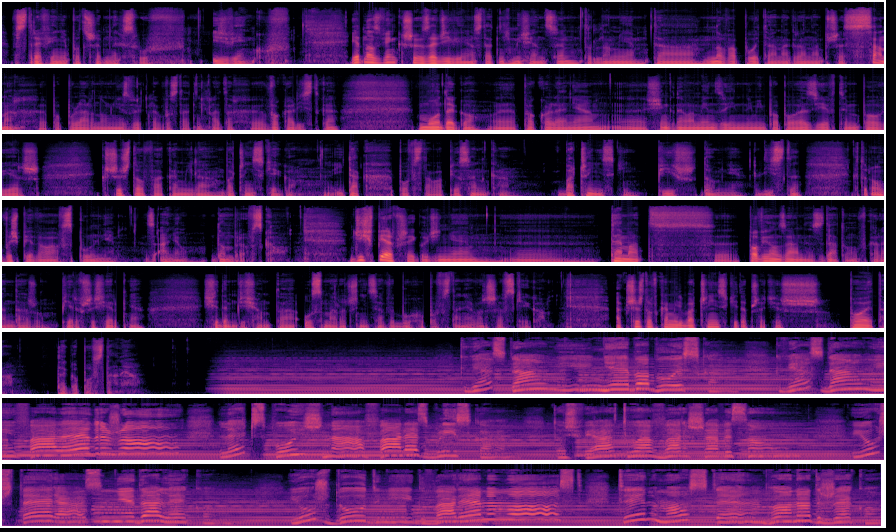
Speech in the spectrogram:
w strefie niepotrzebnych słów i dźwięków. Jedno z większych zadziwień ostatnich miesięcy to dla mnie ta nowa płyta nagrana przez Sanach, popularną niezwykle w ostatnich latach wokalistkę młodego e, pokolenia. E, Sięgnęła między innymi po poezję, w tym po wiersz Krzysztofa Kamila Baczyńskiego. I tak powstała piosenka Baczyński, pisz do mnie listy, którą wyśpiewała wspólnie z Anią Dąbrowską. Dziś w pierwszej godzinie e, temat e, powiązany z datą w kalendarzu 1 sierpnia 78. rocznica wybuchu Powstania Warszawskiego. A Krzysztof Kamil Baczyński to przecież poeta tego powstania. Gwiazdami niebo błyska, gwiazdami fale drżą, lecz spójrz na fale z bliska, to światła Warszawy są. Już teraz niedaleko, już dudni gwarem most, tym mostem ponad rzeką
